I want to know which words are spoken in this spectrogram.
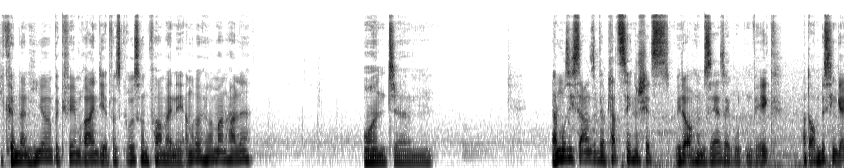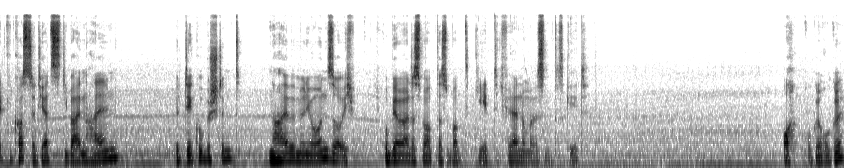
Die können dann hier bequem rein. Die etwas größeren fahren wir in die andere Hörmannhalle. Und ähm, dann muss ich sagen, sind wir platztechnisch jetzt wieder auf einem sehr, sehr guten Weg. Hat auch ein bisschen Geld gekostet jetzt, die beiden Hallen. Mit Deko bestimmt eine halbe Million. So, ich, ich probiere mal, dass überhaupt, das überhaupt geht. Ich will ja nur mal wissen, ob das geht. Boah, ruckel, ruckel.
